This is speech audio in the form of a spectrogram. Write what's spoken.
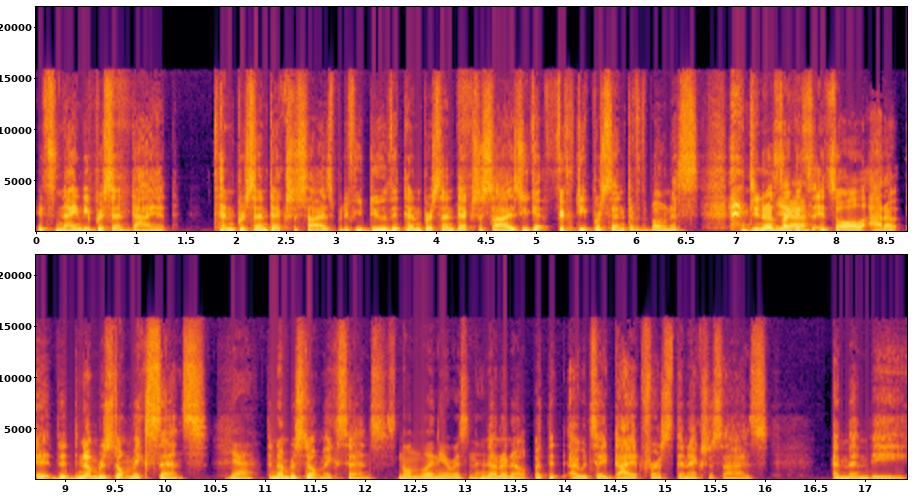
it's 90% diet 10% exercise but if you do the 10% exercise you get 50% of the bonus. Do you know it's like it's it's all out of it, the numbers don't make sense. Yeah, the numbers don't make sense. It's non-linear, isn't it? no no no. But the, i would say diet first then exercise and then the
